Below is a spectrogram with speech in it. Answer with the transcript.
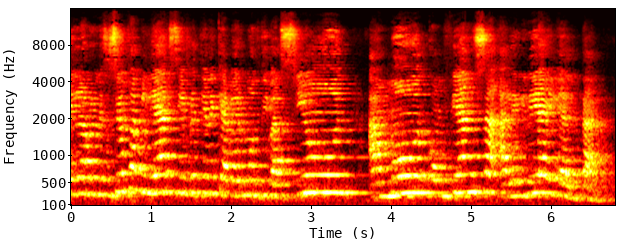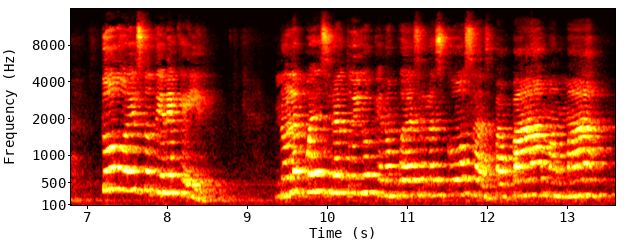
en la organización familiar siempre tiene que haber motivación, amor, confianza, alegría y lealtad. Todo esto tiene que ir. No le puedes decir a tu hijo que no puede hacer las cosas. Papá, mamá,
